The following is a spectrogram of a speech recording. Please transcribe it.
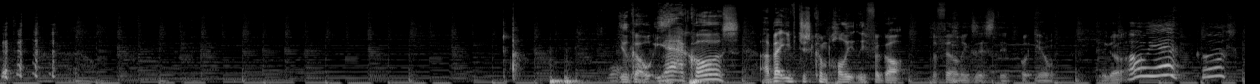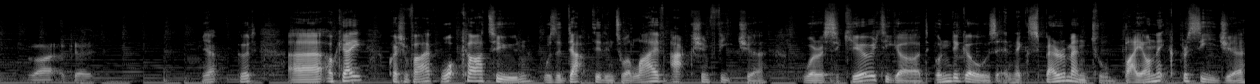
You'll go, yeah, of course. I bet you've just completely forgot the film existed, but you'll, you go, oh yeah, of course. Right, okay. Yep, good. Uh, okay, question five. What cartoon was adapted into a live action feature where a security guard undergoes an experimental bionic procedure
